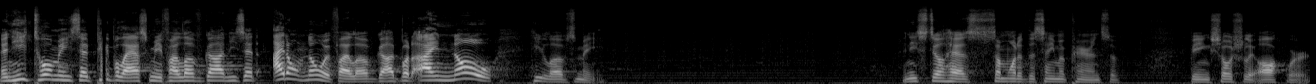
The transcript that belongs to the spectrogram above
And he told me, he said, People ask me if I love God. And he said, I don't know if I love God, but I know he loves me. And he still has somewhat of the same appearance of being socially awkward.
